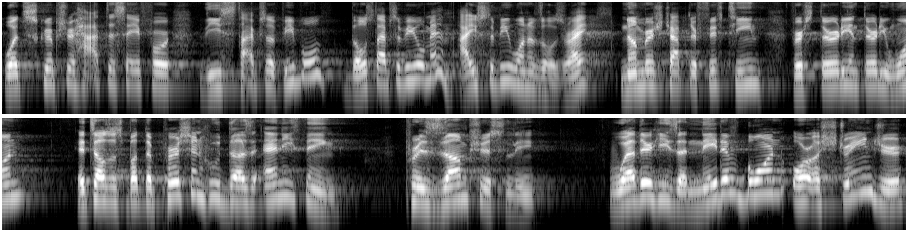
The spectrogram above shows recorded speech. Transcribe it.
what Scripture had to say for these types of people. Those types of people, man, I used to be one of those, right? Numbers chapter 15, verse 30 and 31. It tells us, But the person who does anything presumptuously, whether he's a native born or a stranger,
